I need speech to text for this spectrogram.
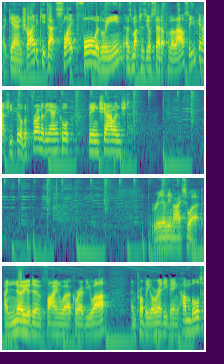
Again, try to keep that slight forward lean as much as your setup will allow so you can actually feel the front of the ankle being challenged. Really nice work. I know you're doing fine work wherever you are and probably already being humbled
